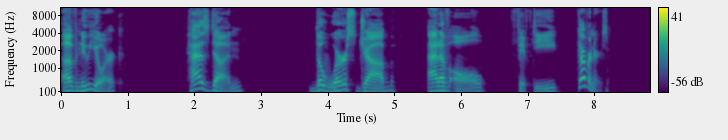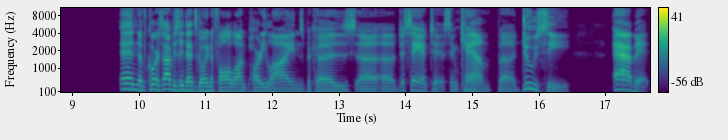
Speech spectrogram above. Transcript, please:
of New York, has done the worst job out of all 50 governors. And of course, obviously, that's going to fall on party lines because uh, uh, DeSantis and Kemp, uh, Ducey, Abbott,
